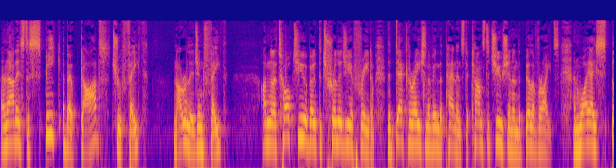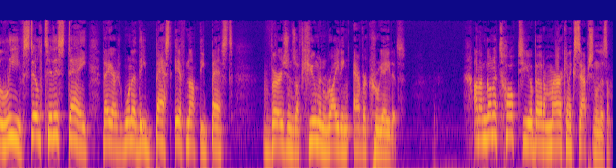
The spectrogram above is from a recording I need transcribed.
And that is to speak about God through faith, not religion, faith. I'm going to talk to you about the Trilogy of Freedom, the Declaration of Independence, the Constitution, and the Bill of Rights, and why I believe, still to this day, they are one of the best, if not the best, versions of human writing ever created. And I'm going to talk to you about American exceptionalism.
